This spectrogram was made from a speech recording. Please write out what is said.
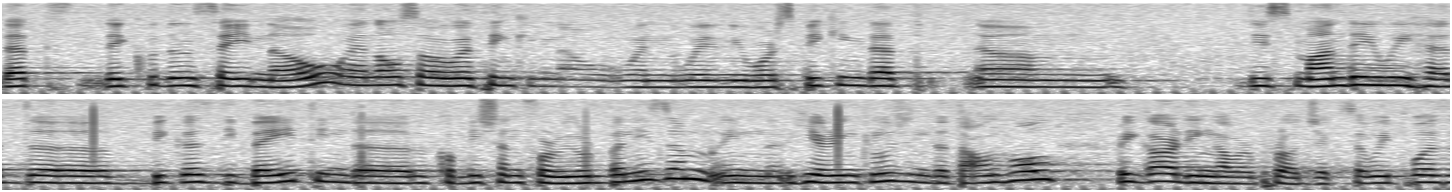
that they couldn't say no. And also I was thinking now when, when you were speaking that um, this Monday we had the biggest debate in the Commission for Urbanism in, here in in the town hall regarding our project. So it was,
